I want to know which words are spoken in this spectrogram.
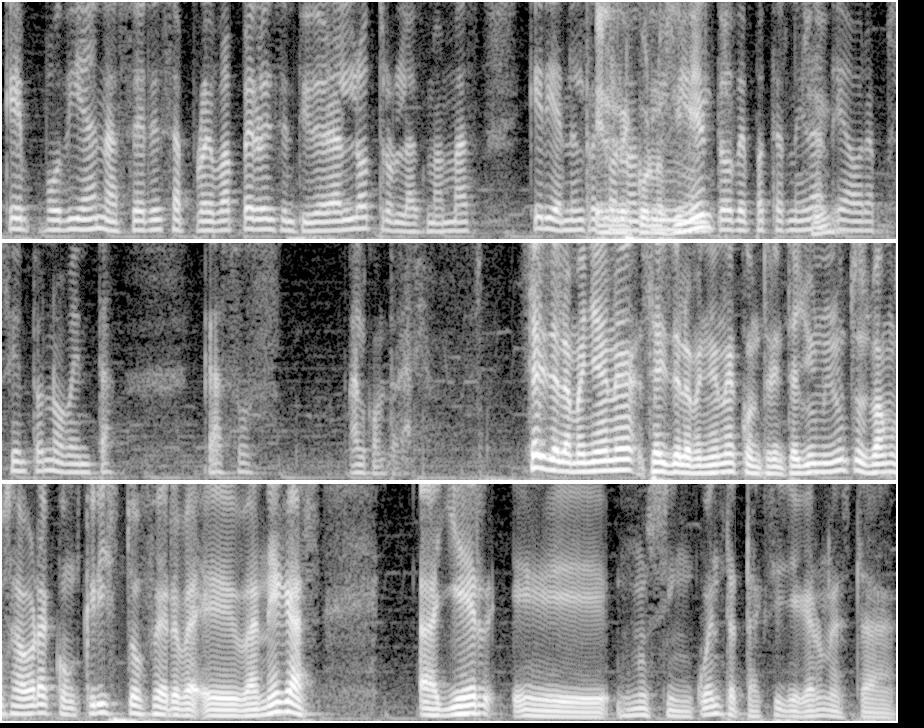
que podían hacer esa prueba, pero el sentido era el otro? Las mamás querían el reconocimiento, de paternidad y ahora pues, 190 casos al contrario. 6 de la mañana, 6 de la mañana con 31 minutos. Vamos ahora con Christopher eh, Vanegas. Ayer eh, unos 50 taxis llegaron hasta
